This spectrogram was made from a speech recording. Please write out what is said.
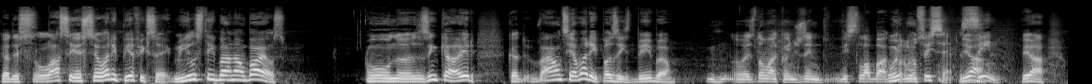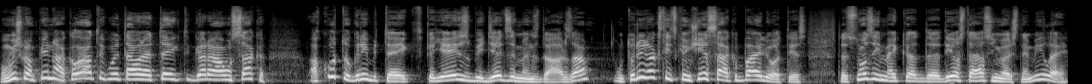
kad es lasīju, es jau arī piefiksēju, mīlestībā nav bailes. Un, uh, zin, kā ir, kad Vēlns jau arī pazīst Bībeli. Nu, es domāju, ka viņš zina vislabāk un, par mums visiem. Jā, zin. jā, un viņš man pienāk klāt, vai tā varētu teikt, garā un saka, A, ko tu gribi teikt, ka Jēzus bija ģēdzemens dārzā, un tur ir rakstīts, ka viņš iesāka baiļoties. Tas nozīmē, ka uh, Dievs tēvs viņu vairs nemīlēja.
